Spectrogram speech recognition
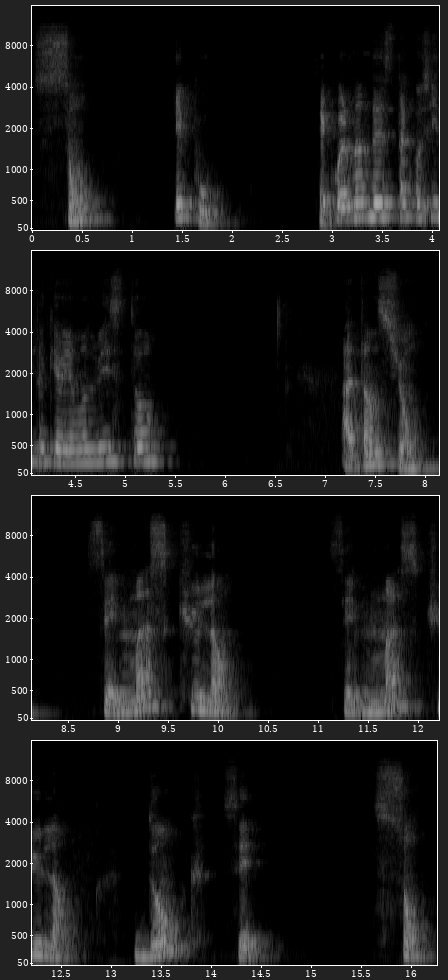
son époux. ¿Recuerdan de esta cosita que habíamos visto? Attention, c'est masculin. C'est masculin. Donc, c'est son.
